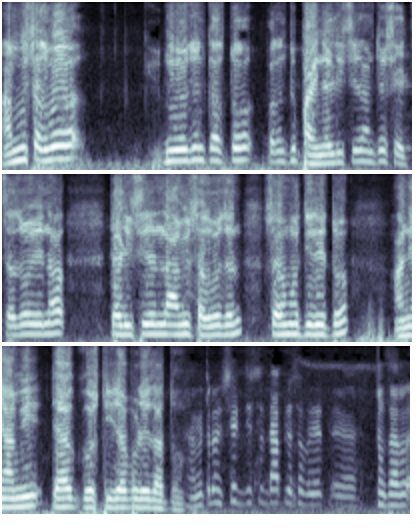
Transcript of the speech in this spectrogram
आम्ही सर्व नियोजन करतो परंतु फायनल डिसिजन आमच्या शेटचा जो येणार त्या डिसिजनला आम्ही सर्वजण सहमती देतो आणि आम्ही त्या गोष्टीच्या पुढे जातो. मित्रांनो शेटजी सुद्धा आपल्यासोबत आहेत. अं, सर,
